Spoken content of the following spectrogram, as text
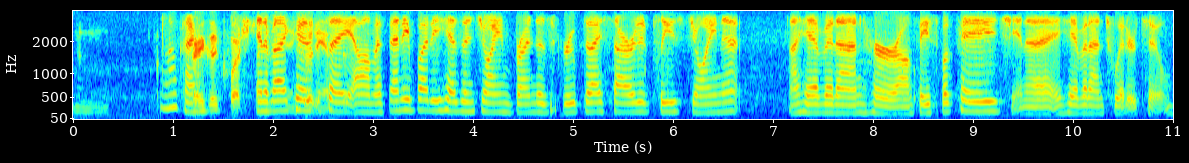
Mm, Okay. Very good question. And if I could good say, um, if anybody hasn't joined Brenda's group that I started, please join it. I have it on her um, Facebook page, and I have it on Twitter too.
